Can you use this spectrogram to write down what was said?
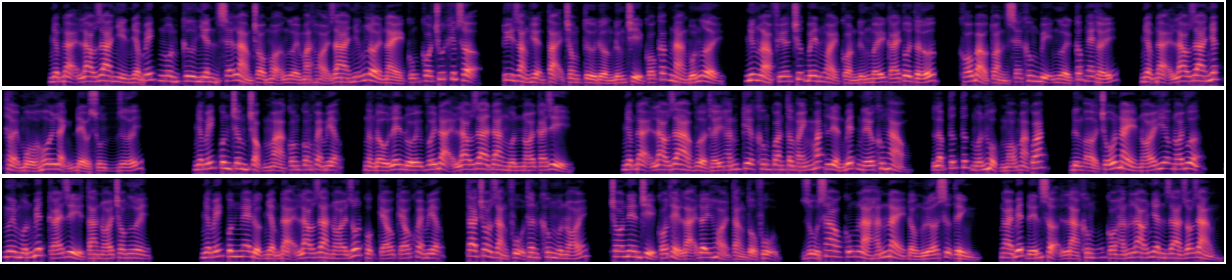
Nhậm đại lao ra nhìn nhậm ích nôn cư nhiên sẽ làm cho mọi người mặt hỏi ra những lời này cũng có chút khiếp sợ, tuy rằng hiện tại trong từ đường đứng chỉ có các nàng bốn người, nhưng là phía trước bên ngoài còn đứng mấy cái tôi tớ, khó bảo toàn sẽ không bị người cấp nghe thấy, nhậm đại lao ra nhất thời mồ hôi lạnh đều xuống dưới. Nhậm ích quân châm chọc mà con con khoe miệng, ngẩng đầu lên đối với đại lao ra đang muốn nói cái gì. Nhậm đại lao ra vừa thấy hắn kia không quan tâm ánh mắt liền biết nếu không hảo, lập tức tức muốn hộp máu mà quát, đừng ở chỗ này nói hiệu nói vượng, ngươi muốn biết cái gì ta nói cho ngươi. Nhậm ích quân nghe được nhậm đại lao ra nói rốt cuộc kéo kéo khoe miệng, ta cho rằng phụ thân không muốn nói, cho nên chỉ có thể lại đây hỏi tàng tổ phụ, dù sao cũng là hắn này đồng lứa sự tình, ngài biết đến sợ là không có hắn lao nhân ra rõ ràng.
